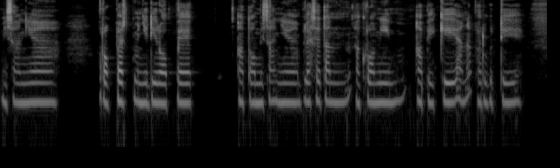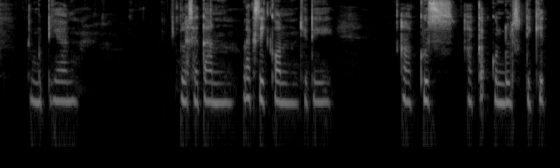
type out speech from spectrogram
Misalnya Robert menjadi Robek atau misalnya plesetan akronim APG anak baru gede. Kemudian plesetan leksikon jadi Agus agak gundul sedikit.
